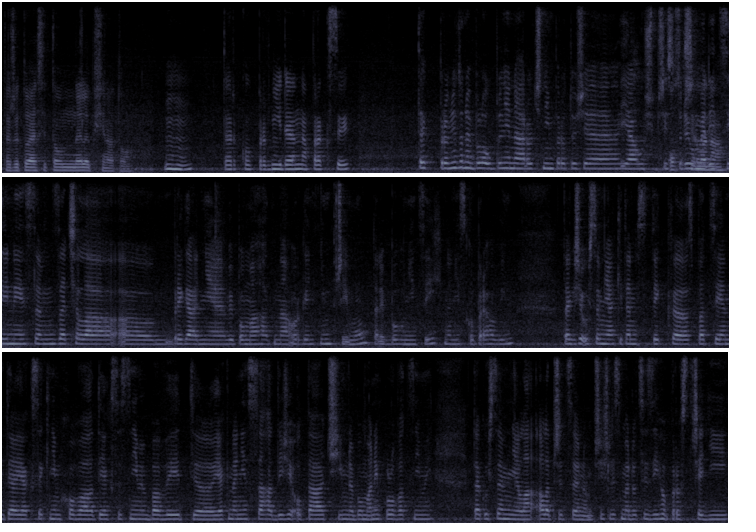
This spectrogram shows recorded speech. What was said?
Takže to je asi to nejlepší na tom. Mm-hmm. Terko, první den na praxi? Tak pro mě to nebylo úplně náročný, protože já už při studiu medicíny jsem začala uh, brigádně vypomáhat na urgentním příjmu, tady v Bohunicích, na Nízkoprahovým. Takže už jsem nějaký ten styk eh, s pacienty a jak se k ním chovat, jak se s nimi bavit, eh, jak na ně sahat, když je otáčím nebo manipulovat s nimi, tak už jsem měla, ale přece jenom přišli jsme do cizího prostředí,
